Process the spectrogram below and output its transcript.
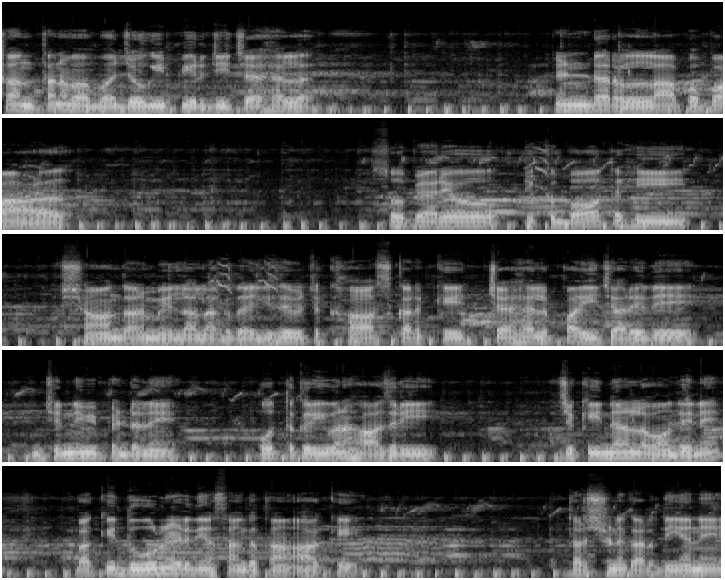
ਧੰਨ ਧੰਨ ਬਾਬਾ ਜੋਗੀ ਪੀਰ ਜੀ ਚਹਿਲ ਪਿੰਡ ਰੱਲਾ ਭੋਪਾਲ ਸੋ ਪਿਆਰਿਓ, ਇੱਕ ਬਹੁਤ ਹੀ ਸ਼ਾਨਦਾਰ ਮੇਲਾ ਲੱਗਦਾ ਹੈ ਜਿਹਦੇ ਵਿੱਚ ਖਾਸ ਕਰਕੇ ਚਹਿਲ ਭਾਈਚਾਰੇ ਦੇ ਜਿੰਨੇ ਵੀ ਪਿੰਡ ਨੇ, ਉਹ ਤਕਰੀਬਨ ਹਾਜ਼ਰੀ ਯਕੀਨਨ ਲਵਾਉਂਦੇ ਨੇ। ਬਾਕੀ ਦੂਰ ਨੇੜੇ ਦੀਆਂ ਸੰਗਤਾਂ ਆ ਕੇ ਦਰਸ਼ਨ ਕਰਦੀਆਂ ਨੇ।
